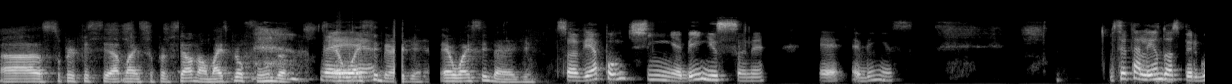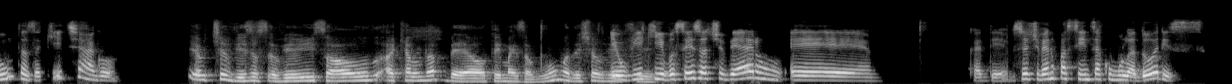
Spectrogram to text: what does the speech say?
uh, superficial, mais superficial não, mais profunda. É. é. o iceberg. É o iceberg. Só vê a pontinha, é bem isso, né? É, é bem isso. Você está lendo as perguntas aqui, Thiago? Eu tinha visto, eu vi só aquela da Bel. Tem mais alguma? Deixa eu ver. Eu vi que vocês já tiveram. É... Cadê? Vocês já tiveram pacientes acumuladores?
